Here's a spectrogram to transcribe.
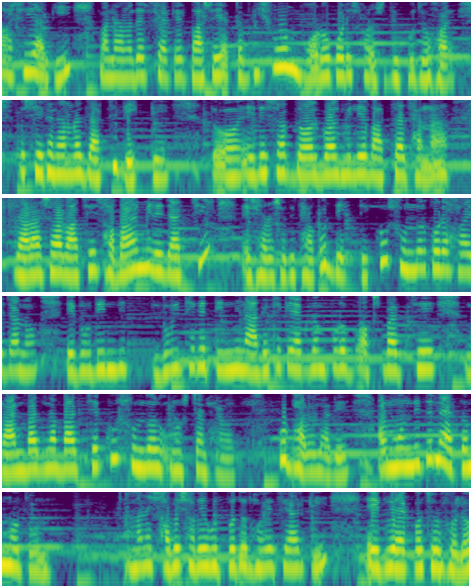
পাশেই আর কি মানে আমাদের ফ্ল্যাটের পাশেই একটা ভীষণ বড় করে সরস্বতী পুজো হয়। তো সেখানে আমরা যাচ্ছি দেখতে। তো এই যে সব দল বল মিলে বাচ্চা ছানা যারা সব আছে, সবাই মিলে যাচ্ছি এই সরস্বতী ঠাকুর দেখতে। খুব সুন্দর করে হয় জানো, এই দুদিন দুই থেকে তিন দিন আগে থেকে একদম পুরো বক্স বাজছে, গান বাজনা বাজছে, খুব সুন্দর অনুষ্ঠান হয়। খুব ভালো লাগে। আর মন্দিরটা না একদম নতুন। মানে সবে সবে উদ্বোধন হয়েছে আর কি, এই দু এক বছর হলো।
